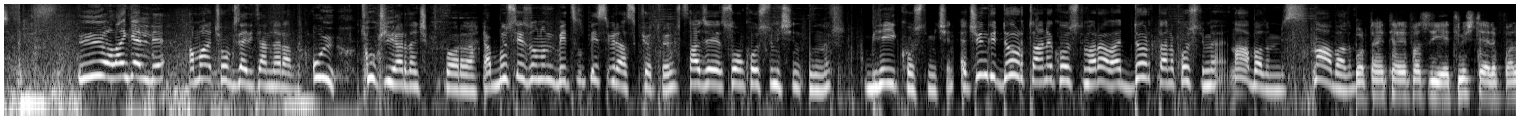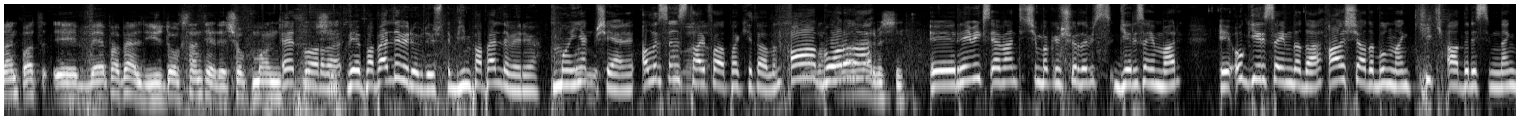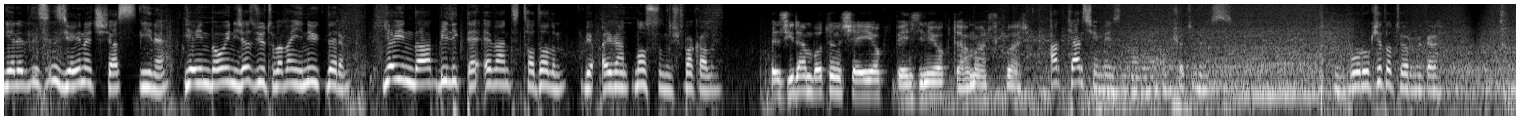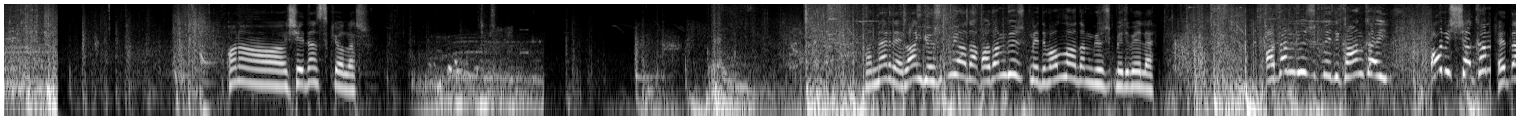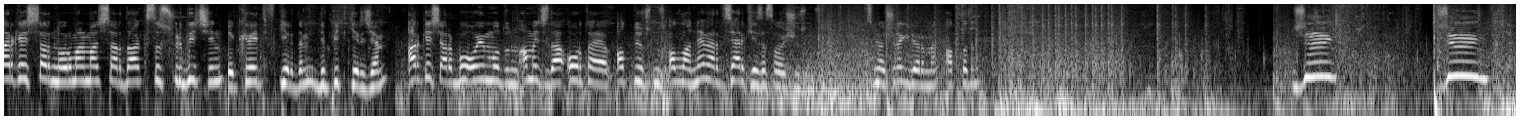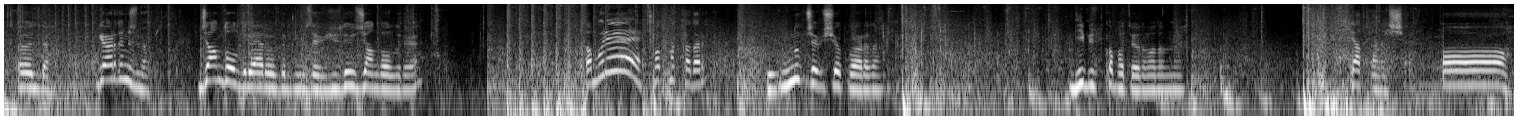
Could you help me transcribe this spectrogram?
Üü, alan geldi. Ama çok güzel itemler aldık. Oy çok iyi yerden çıktık bu arada. Ya bu sezonun Battle Pass'i biraz kötü. Sadece son kostüm için alınır. Bir de ilk kostüm için. Ya çünkü 4 tane kostüm var ama 4 tane kostümü ne yapalım biz? Ne yapalım? Fortnite tarifası 70 TL falan. Bat, e, V Papel 190 TL. Çok mantıklı Evet bu arada. şey. Ve papel de veriyor bir de üstüne. Bin papel de veriyor. Manyak bir şey yani. Alırsanız Allah. tayfa paketi alın. Aa Allah bu arada vermesin. e, Remix event için bakın şurada bir geri sayım var. E, o geri sayımda da aşağıda bulunan kick adresimden gelebilirsiniz. Yayın açacağız yine. Yayında oynayacağız. YouTube'a ben yine yüklerim. Yayında birlikte event tadalım. Bir event nasılmış bakalım. Eskiden botun şeyi yoktu, benzini yoktu ama artık var. Artık her şey benzin var ya. O kötü biraz. Bu roket atıyorum yukarı. Ana şeyden sıkıyorlar. Lan nerede? Lan gözükmüyor adam. Adam gözükmedi. Vallahi adam gözükmedi beyler. Adam gözükmedi kanka. Abi şaka? Evet arkadaşlar normal maçlar daha kısa sürdüğü için e, kreatif girdim. Dipit gireceğim. Arkadaşlar bu oyun modunun amacı da ortaya atlıyorsunuz. Allah ne verdiyse herkese savaşıyorsunuz. Bismillah şuna gidiyorum ben. Atladım. Zing. Zing. Öldü. Gördünüz mü? Can dolduruyor her öldürdüğünüz evi. %100 can dolduruyor. Lan bu ne? Patmak kadar. Noobça bir şey yok bu arada. Deyip üst kapatıyordum adamla. Yat lan aşağı. Oo.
